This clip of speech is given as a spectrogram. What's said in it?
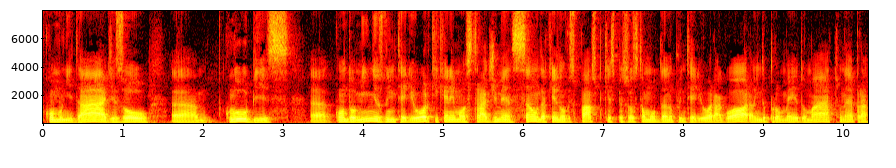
comunidades ou é, clubes, uh, condomínios do interior que querem mostrar a dimensão daquele novo espaço, porque as pessoas estão mudando para o interior agora, indo para o meio do mato, né, pra,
